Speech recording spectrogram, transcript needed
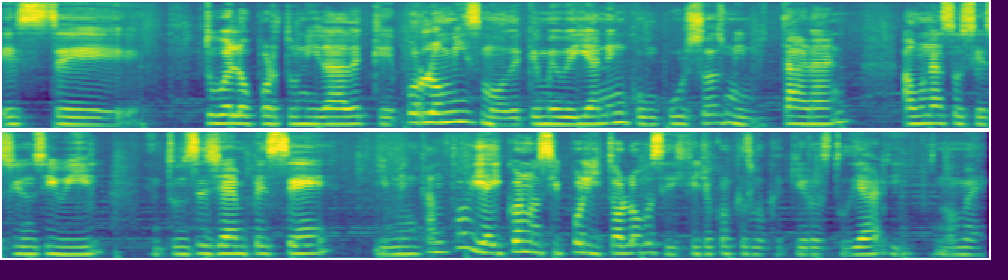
este, tuve la oportunidad de que, por lo mismo, de que me veían en concursos, me invitaran a una asociación civil, entonces ya empecé y me encantó y ahí conocí politólogos y dije yo creo que es lo que quiero estudiar y pues no me,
